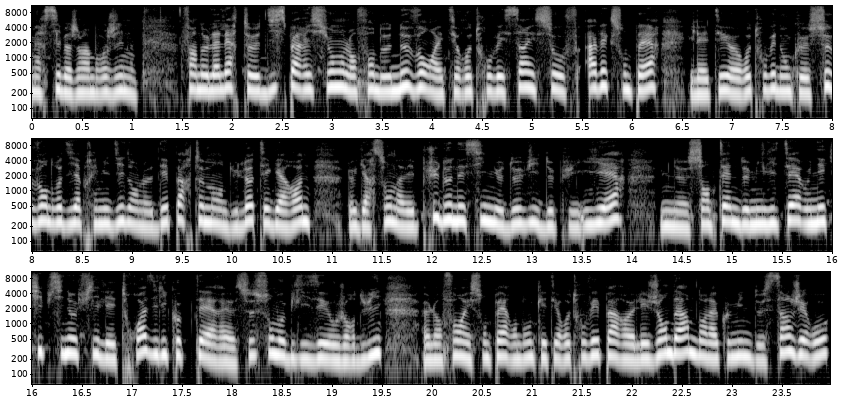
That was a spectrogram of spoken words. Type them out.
Merci Benjamin Bourgine. Fin de l'alerte disparition. L'enfant de 9 ans a été retrouvé sain et sauf avec son père. Il a été euh, retrouvé donc euh, ce vendredi après-midi dans le département du Lot-et-Garonne. Le garçon n'avait plus donné signe de vie depuis hier. Une centaine de militaires, une équipe cynophile et trois hélicoptères euh, se sont mobilisés aujourd'hui. L'enfant et son père ont donc été retrouvés par les gendarmes dans la commune de Saint-Géraud.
